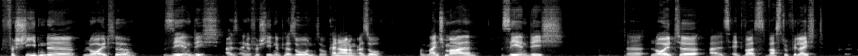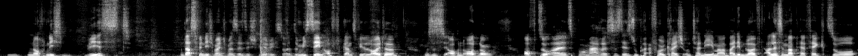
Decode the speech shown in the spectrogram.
verschiedene Leute sehen dich als eine verschiedene Person. So, keine Ahnung. Also, und manchmal sehen dich äh, Leute als etwas, was du vielleicht noch nicht bist und das finde ich manchmal sehr, sehr schwierig. So. Also mich sehen oft ganz viele Leute, und das ist ja auch in Ordnung, oft so als, boah, Marius ist der super erfolgreiche Unternehmer, bei dem läuft alles immer perfekt so.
